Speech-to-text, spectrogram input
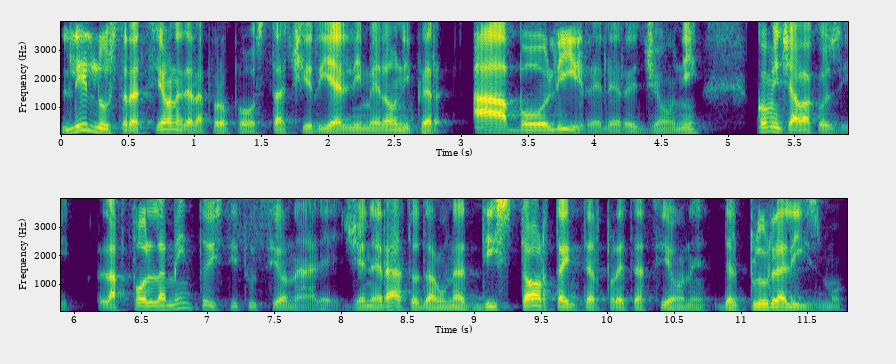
L'illustrazione della proposta Cirielli Meloni per abolire le regioni cominciava così. L'affollamento istituzionale generato da una distorta interpretazione del pluralismo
